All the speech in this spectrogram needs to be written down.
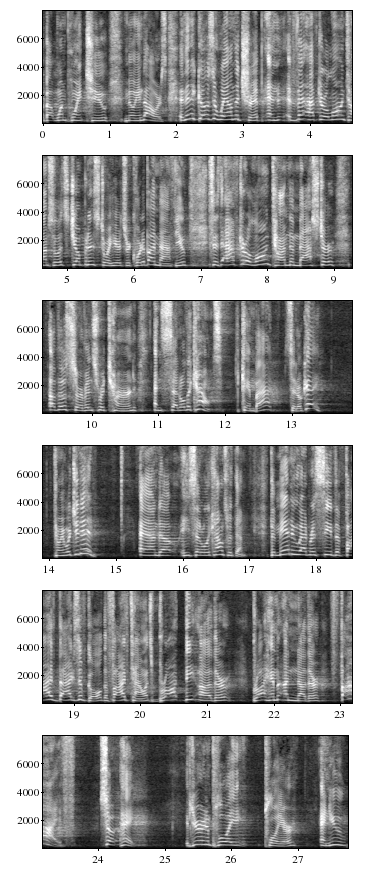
about $1.2 million. And then he goes away on the trip. And after a long time, so let's jump into the story here. It's recorded by Matthew. It says, After a long time, the master of those servants returned and settled accounts. He came back, said, Okay, tell me what you did. And uh, he settled accounts with them. The man who had received the five bags of gold, the five talents, brought the other brought him another five. So, hey, if you're an employee, employer and you,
